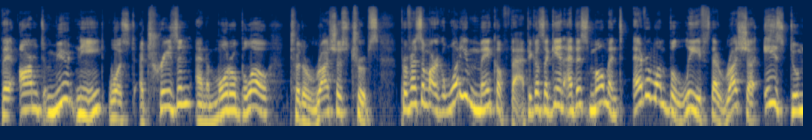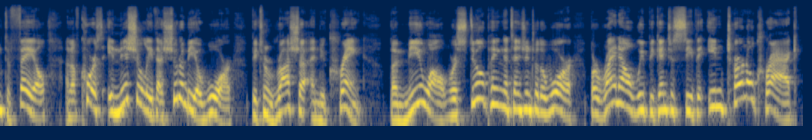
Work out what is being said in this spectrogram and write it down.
that armed mutiny was a treason and a mortal blow to the Russia's troops. Professor Marc, what do you make of that? Because again, at this moment, everyone believes that Russia is doomed to fail, and of course, initially there shouldn't be a war between Russia and Ukraine. But meanwhile, we're still paying attention to the war, but right now we begin to see the internal crack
